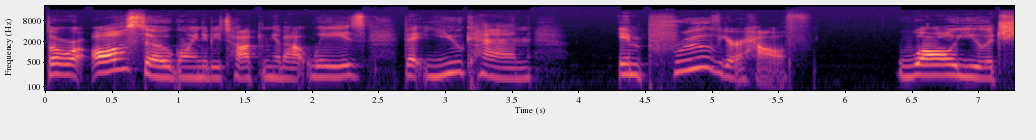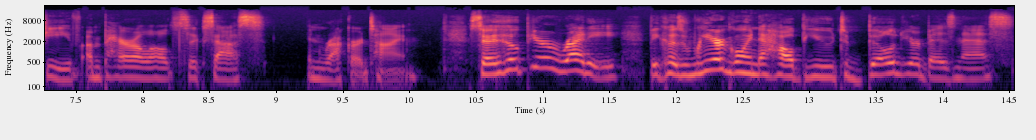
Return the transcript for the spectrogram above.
but we're also going to be talking about ways that you can improve your health while you achieve unparalleled success in record time. So I hope you're ready because we are going to help you to build your business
